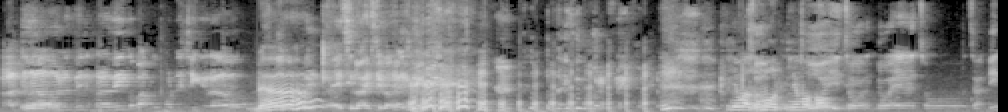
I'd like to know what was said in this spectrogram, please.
À, đâu, huấn luyện viên của Bắc cũng không đi trình được đâu. Được. Đấy, xin lỗi xin lỗi. Nhưng mà có một nhưng mà có cho cho e cho Janis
